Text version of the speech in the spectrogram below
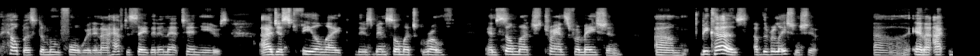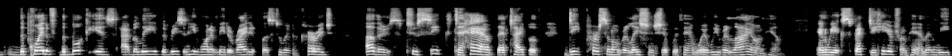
help us to move forward. And I have to say that in that ten years, I just feel like there's been so much growth and so much transformation um, because of the relationship. Uh, and I, the point of the book is, I believe the reason he wanted me to write it was to encourage others to seek to have that type of deep personal relationship with him where we rely on him and we expect to hear from him and we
